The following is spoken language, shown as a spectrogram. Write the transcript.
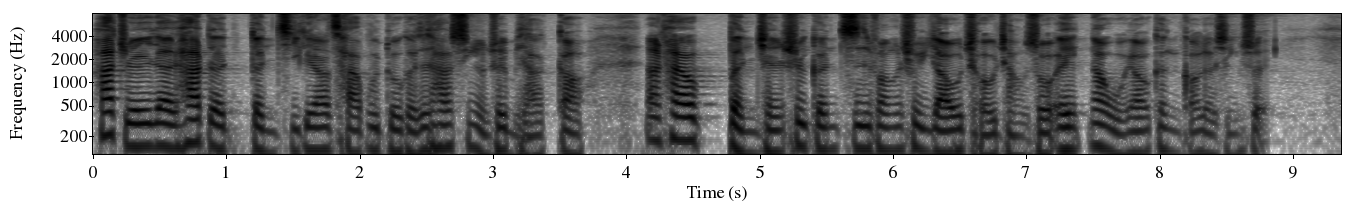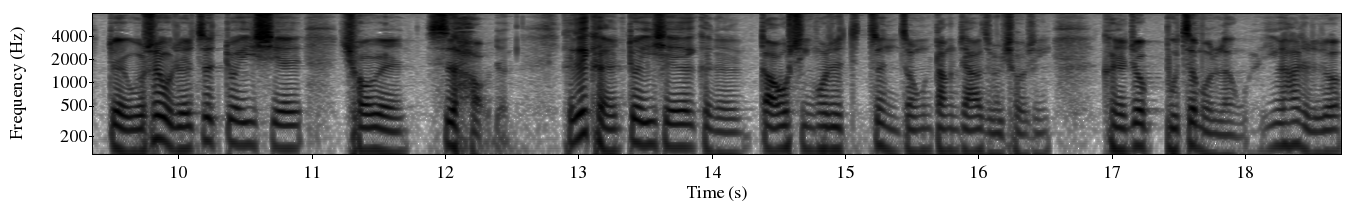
他觉得他的等级跟他差不多，可是他薪水却比他高，那他有本钱去跟资方去要求讲说，诶，那我要更高的薪水。对我，所以我觉得这对一些球员是好的。可是可能对一些可能高薪或是正宗当家族球星，可能就不这么认为，因为他觉得说，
